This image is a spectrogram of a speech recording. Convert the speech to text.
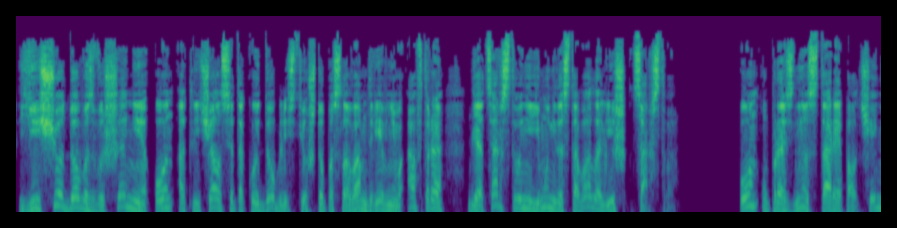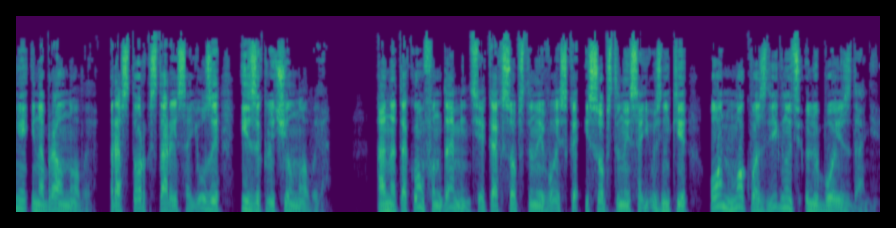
Еще до возвышения он отличался такой доблестью, что, по словам древнего автора, для царствования ему недоставало лишь царства. Он упразднил старое ополчение и набрал новое, расторг старые союзы и заключил новые. А на таком фундаменте, как собственные войска и собственные союзники, он мог воздвигнуть любое здание.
